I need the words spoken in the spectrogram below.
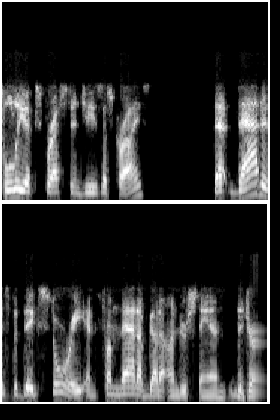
fully expressed in Jesus Christ that that is the big story. And from that I've got to understand the journey.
